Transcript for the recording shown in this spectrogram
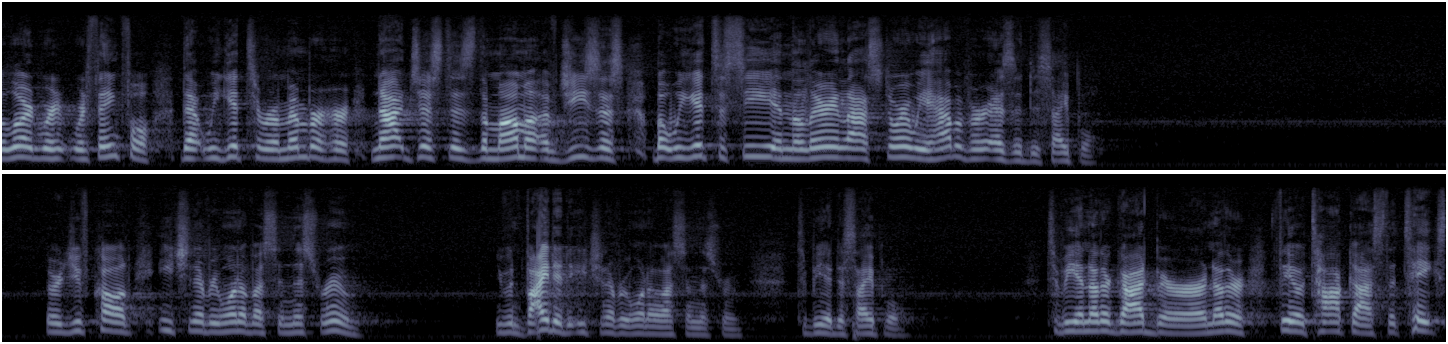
But Lord, we're, we're thankful that we get to remember her not just as the mama of Jesus, but we get to see in the very last story we have of her as a disciple. Lord, you've called each and every one of us in this room. You've invited each and every one of us in this room to be a disciple, to be another God bearer, another Theotokos that takes,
